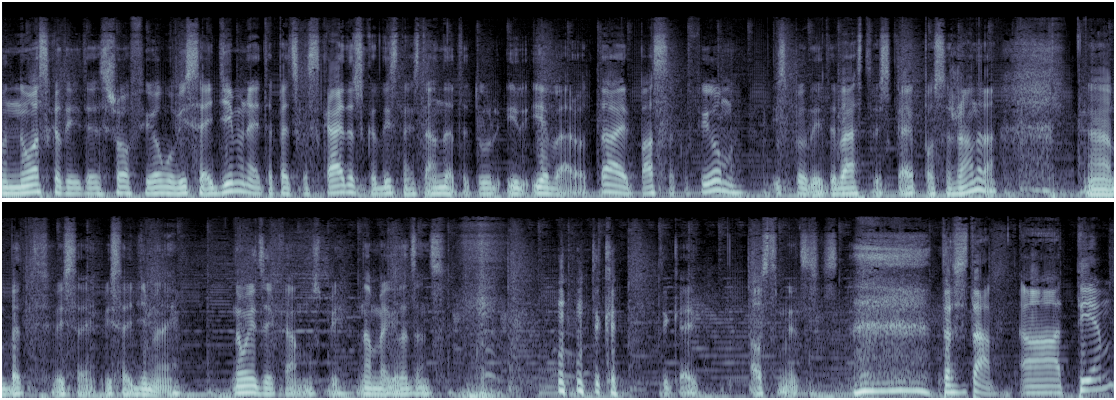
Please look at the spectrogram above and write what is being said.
un noskatīties šo filmu visai ģimenei, tāpēc, ka skaidrs, ka Disneja standarti tur ir ievēroti. Tā ir pasaku filma, izpildīta vēsturiskā eposa žanrā, uh, bet visai, visai ģimenei. Nu, līdzīgi kā mums bija Namega Legends. tikai, tikai austrumiecisks. Tas ir tā. Tiem,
